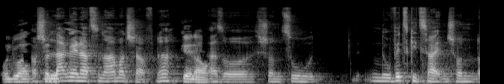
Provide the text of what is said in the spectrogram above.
Und du hast auch schon lange in der Nationalmannschaft, ne? Genau. Also schon zu Nowitzki-Zeiten schon,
